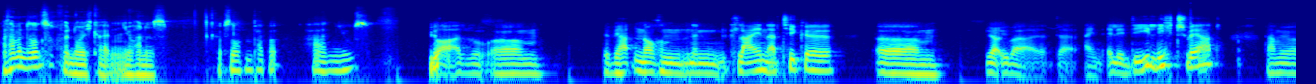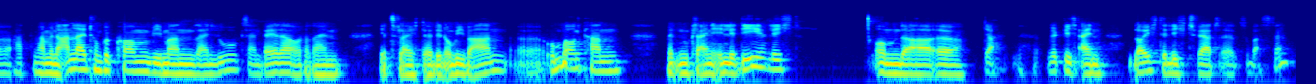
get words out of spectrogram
was haben wir denn sonst noch für Neuigkeiten, Johannes? Gab es noch ein paar, paar News? Ja, also ähm, wir hatten noch einen, einen kleinen Artikel ähm, ja, über da- ein LED-Lichtschwert. Da haben wir, hatten, haben wir eine Anleitung bekommen, wie man seinen Luke, sein Vader oder sein, jetzt vielleicht äh, den Obi-Wan äh, umbauen kann mit einem kleinen LED-Licht, um da äh, ja, wirklich ein Leuchtelichtschwert äh, zu basteln.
